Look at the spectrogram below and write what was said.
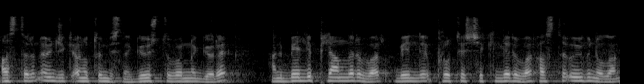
Hastanın önceki anatomisine, göğüs duvarına göre hani belli planları var, belli protez şekilleri var. Hasta uygun olan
